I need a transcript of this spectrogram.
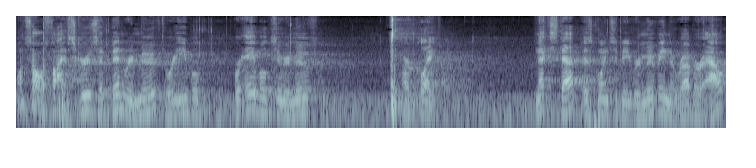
Once all five screws have been removed, we're able, we're able to remove our plate. Next step is going to be removing the rubber out.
